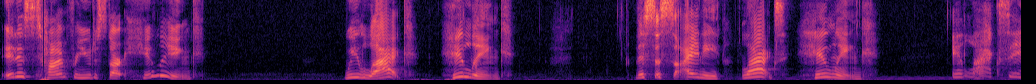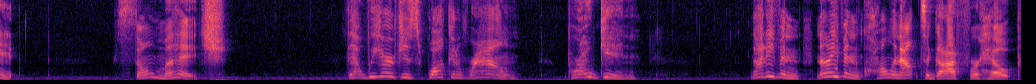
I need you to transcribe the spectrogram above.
It is time for you to start healing. We lack healing. This society lacks healing. It lacks it so much that we are just walking around broken. Not even not even calling out to God for help.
